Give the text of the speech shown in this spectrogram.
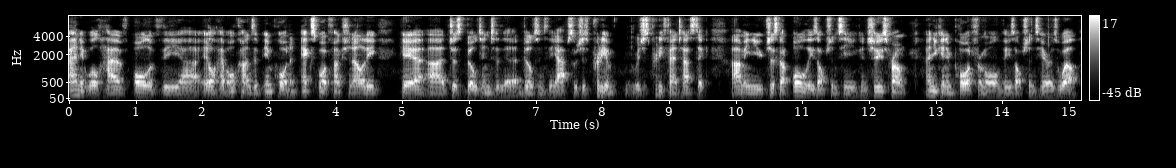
and it will have all of the uh, it'll have all kinds of import and export functionality here uh, just built into the built into the apps which is pretty which is pretty fantastic I mean you've just got all these options here you can choose from and you can import from all of these options here as well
